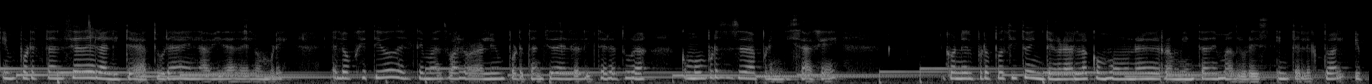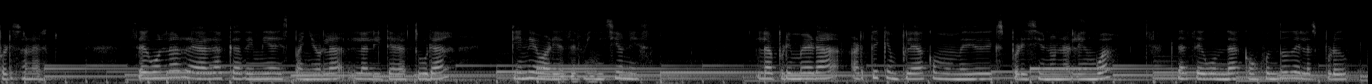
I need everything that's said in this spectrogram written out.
Importancia de la literatura en la vida del hombre. El objetivo del tema es valorar la importancia de la literatura como un proceso de aprendizaje con el propósito de integrarla como una herramienta de madurez intelectual y personal. Según la Real Academia Española, la literatura tiene varias definiciones. La primera, arte que emplea como medio de expresión una lengua. La segunda, conjunto de las producciones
